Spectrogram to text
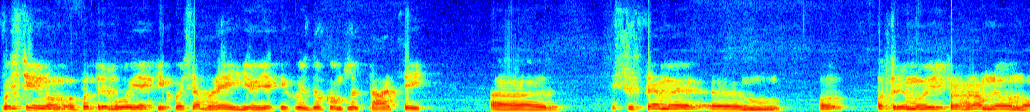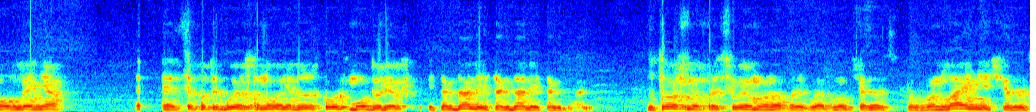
постійно потребує якихось апгрейдів, якихось докомплектацій. Е, Системи е, отримують програмне оновлення. Це потребує встановлення додаткових модулів і так далі. і так далі, і так далі. До того ж, ми працюємо, наприклад, ну, через в онлайні, через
